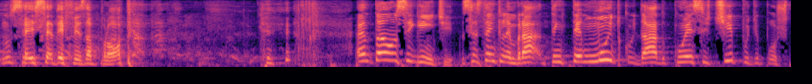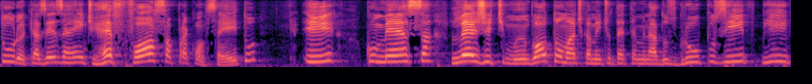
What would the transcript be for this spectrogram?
Não sei se é defesa própria. Então é o seguinte, vocês têm que lembrar, tem que ter muito cuidado com esse tipo de postura, que às vezes a gente reforça o preconceito e começa legitimando automaticamente determinados grupos e, e,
